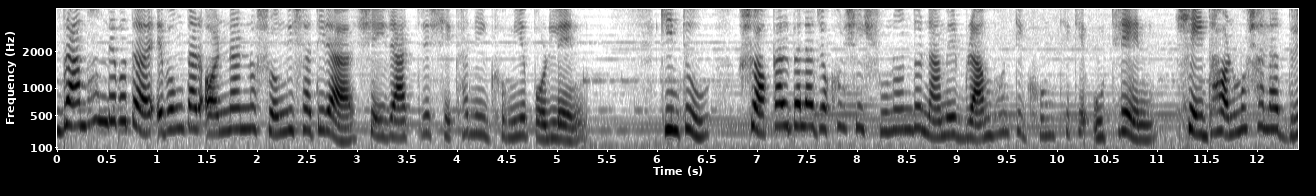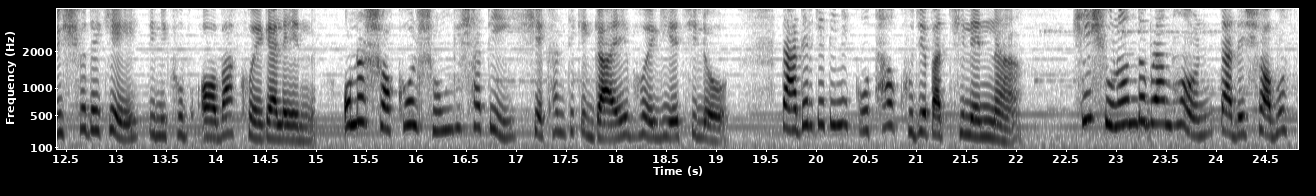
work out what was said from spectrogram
ব্রাহ্মণ দেবতা এবং তার অন্যান্য সঙ্গী সাথীরা সেই রাত্রে সেখানেই ঘুমিয়ে পড়লেন। কিন্তু সকালবেলা যখন সেই সুনন্দ নামের ব্রাহ্মণটি ঘুম থেকে উঠলেন, সেই ধর্মশালার দৃশ্য দেখে তিনি খুব অবাক হয়ে গেলেন। ওনার সকল সঙ্গী সাথী সেখান থেকে গায়েব হয়ে গিয়েছিল। তাদেরকে তিনি কোথাও খুঁজে পাচ্ছিলেন না। সেই সুনন্দ ব্রাহ্মণ তাদের সমস্ত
